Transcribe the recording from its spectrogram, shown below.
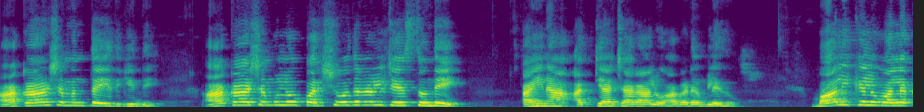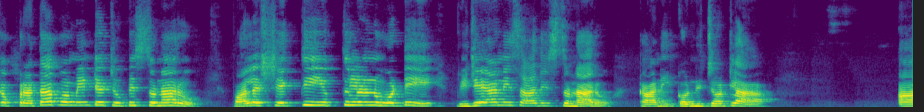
ఆకాశమంతా ఎదిగింది. ఆకాశములో పరిశోధనలు చేస్తుంది. అయినా అత్యాచారాలు ఆగడం లేదు. బాలికలు వాళ్ళకు ప్రతాపం ఏంటో చూపిస్తున్నారు. వాళ్ళ శక్తి యుక్తులను ఒడ్డి విజయాన్ని సాధిస్తున్నారు. కానీ కొన్ని చోట్ల ఆ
